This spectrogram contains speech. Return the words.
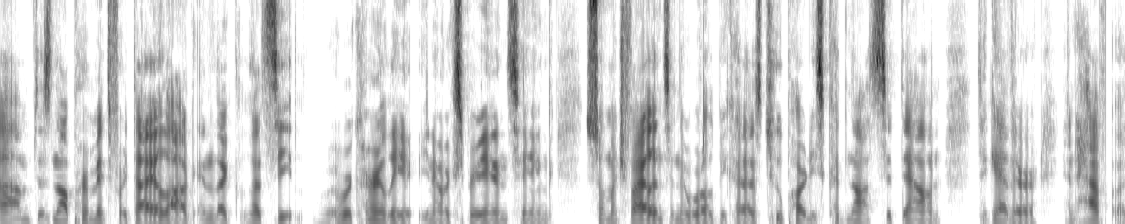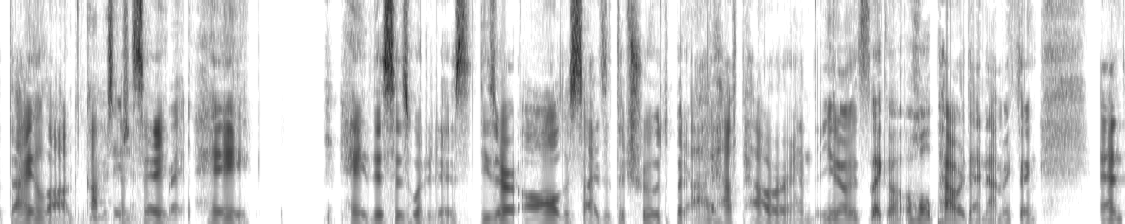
um, does not permit for dialogue. And like, let's see, we're currently, you know, experiencing so much violence in the world because two parties could not sit down together and have a dialogue conversation and say, right hey, hey, this is what it is. These are all the sides of the truth, but Yeah. I have power. And, you know, it's like a, a whole power dynamic thing. And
